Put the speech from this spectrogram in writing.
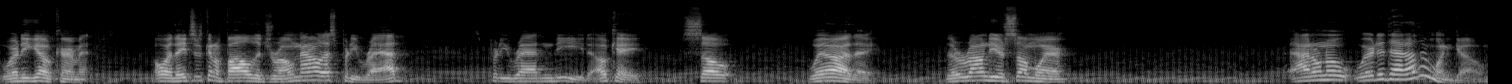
Where'd he go, Kermit? Oh, are they just gonna follow the drone now? That's pretty rad. It's pretty rad indeed. Okay, so where are they? They're around here somewhere. I don't know. Where did that other one go?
